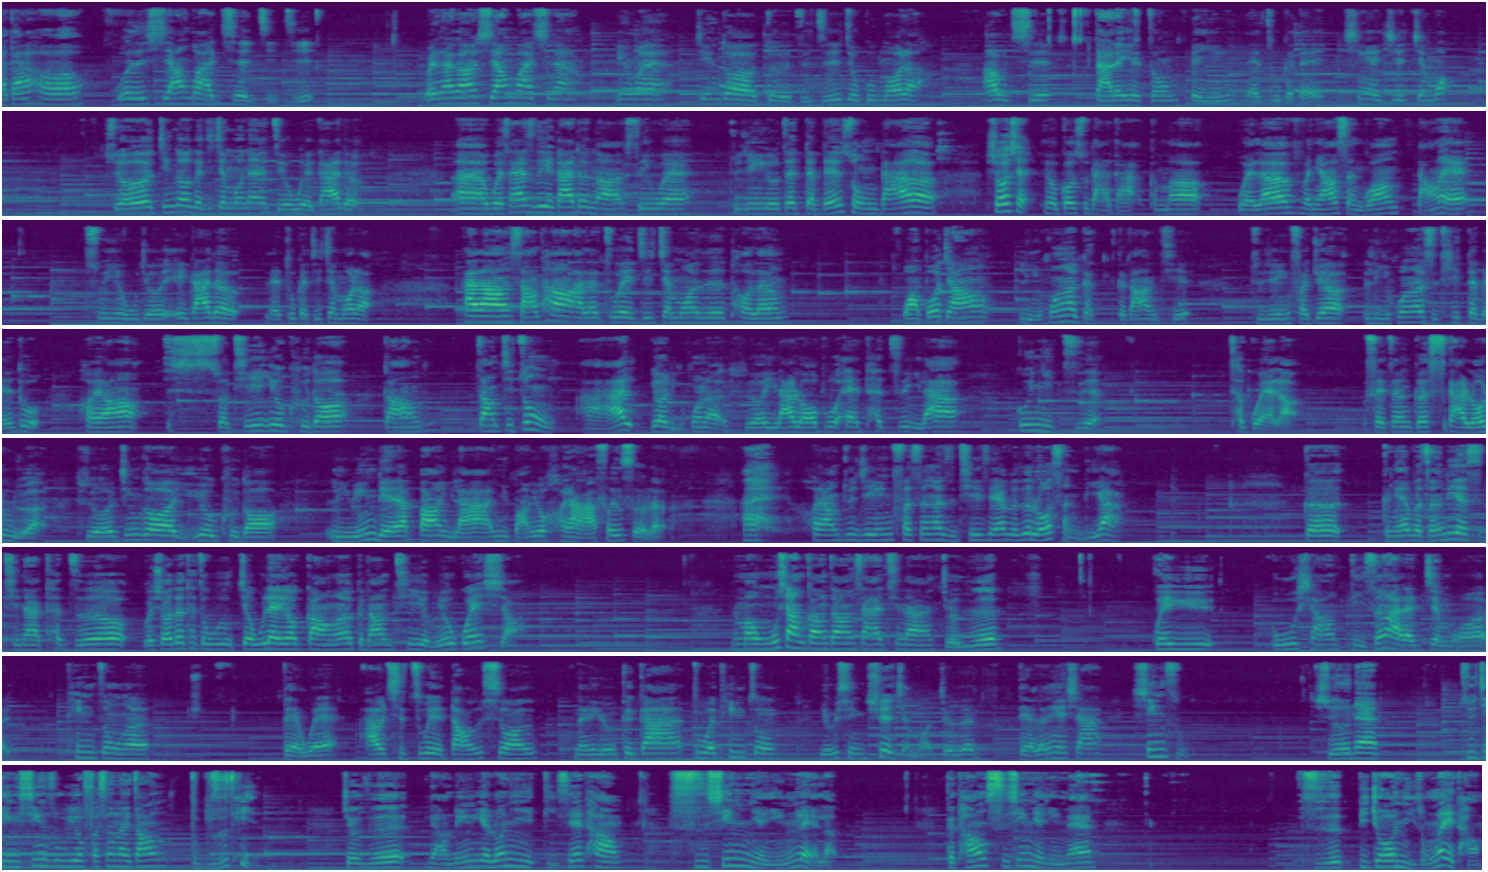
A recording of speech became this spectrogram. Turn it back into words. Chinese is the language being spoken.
大家好，我是夕阳怪气的吉吉。为啥讲夕阳怪气呢？因为今朝端午节就过末了，阿下去带了一种背影来做搿台新一期的节目。然后今朝搿期节目呢只有我一家头。呃，为啥是一家头呢？是因为最近有只特别重大的消息要告诉大家，葛么。为了勿让辰光长来，所以我就一家头来做搿期节目了。加上上趟阿拉做一期节目是讨论王宝强离婚的搿搿桩事体，最近发觉离婚的事体特别多，好像昨天又看到讲张纪中也要离婚了，然后伊拉老婆还特指伊拉干儿子。出轨了，反正搿世界老乱个。然后今朝又看到李云迪帮伊拉女朋友好像也分手了。唉，好像最近发生个事体侪勿是老顺利啊。搿搿眼勿顺利个事体呢，特子勿晓得特子我接下来要讲个搿桩事体有没有关系哦？那么我想讲桩啥事体呢？就是关于。我想提升阿拉节目听众的范围，还要去做一档希望能有更加多的听众有兴趣的节目，就是谈论一下星座。然后呢，最近星座又发生了一桩大事体，就是两零一六年第三趟水星逆行来了。搿趟水星逆行呢？是比较严重的一趟，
